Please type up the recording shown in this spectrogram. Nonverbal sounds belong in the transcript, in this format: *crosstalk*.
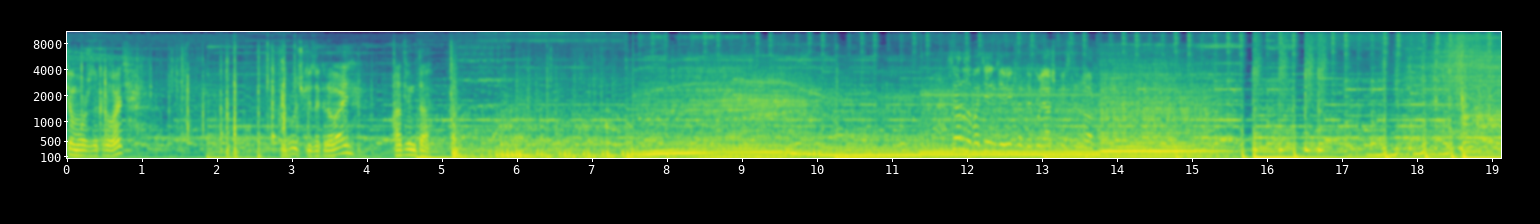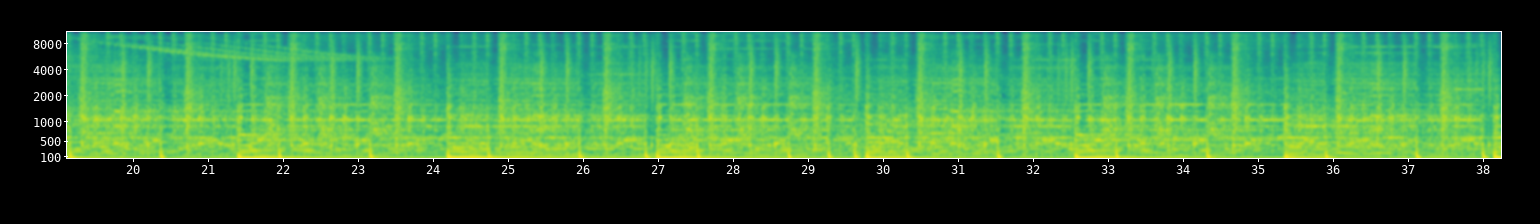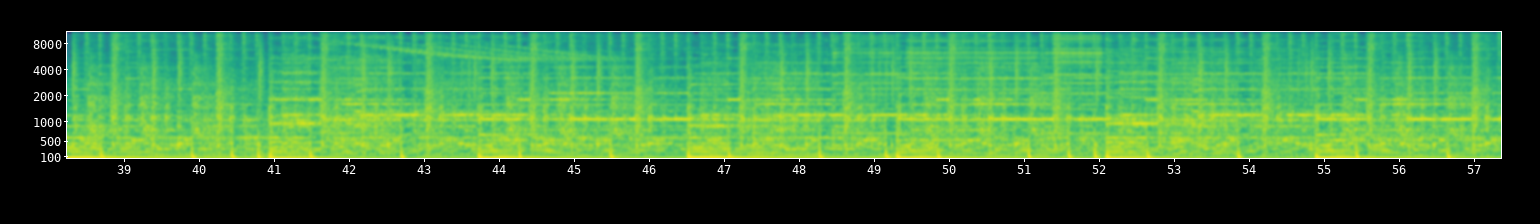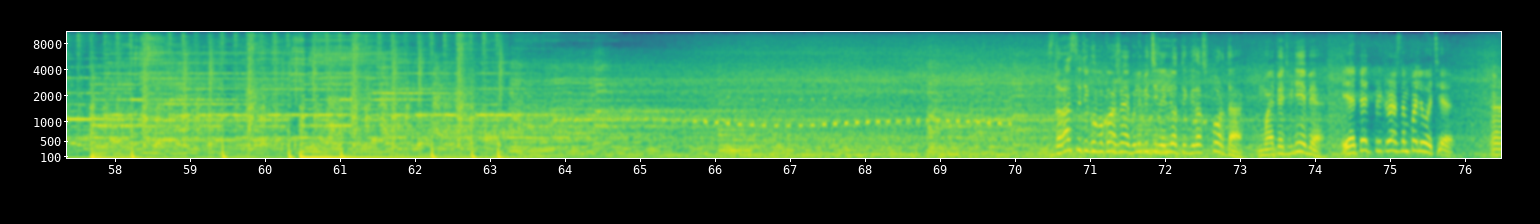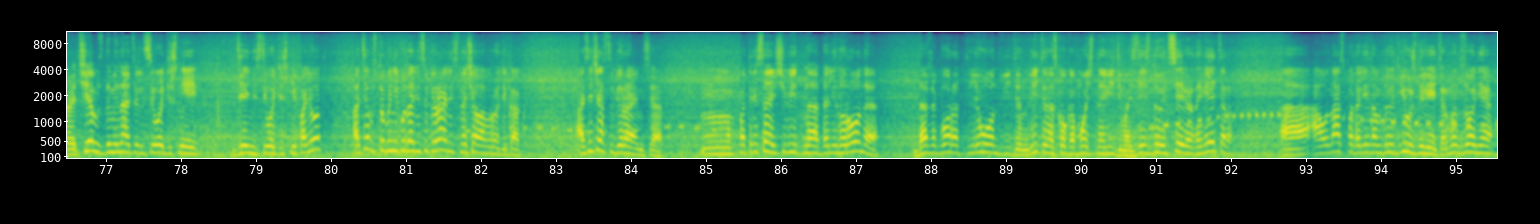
Все можешь закрывать. Ручки закрывай от винта. Все равно патенте Виктор Декуляш Пистенор. Здравствуйте, глубоко уважаемые любители летных видов спорта. Мы опять в небе. И опять в прекрасном полете. А, Чем знаменатель сегодняшний день и сегодняшний полет? А тем, что мы никуда не собирались сначала вроде как. А сейчас собираемся. Потрясающий вид на долину Рона. Даже город Леон виден. Видите, насколько мощная видимость. Здесь дует северный ветер, а, а у нас по долинам дует южный ветер. Мы в зоне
